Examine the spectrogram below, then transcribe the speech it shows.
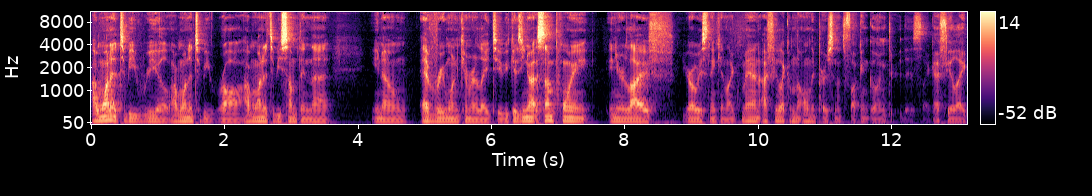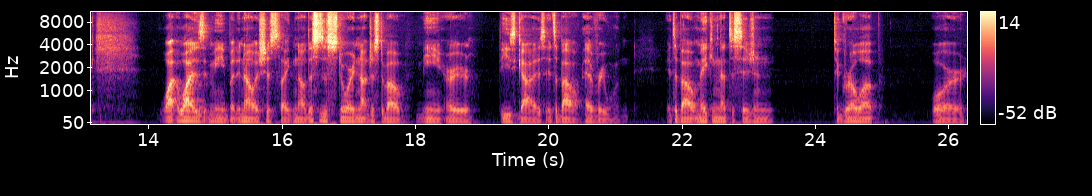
I want it to be real. I want it to be raw. I want it to be something that, you know, everyone can relate to. Because, you know, at some point in your life you're always thinking like, man, I feel like I'm the only person that's fucking going through this. Like I feel like why why is it me? But no, it's just like no, this is a story not just about me or these guys. It's about everyone. It's about making that decision to grow up or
